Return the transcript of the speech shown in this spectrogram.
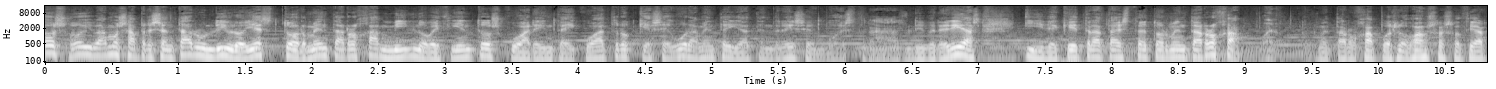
Hoy vamos a presentar un libro y es Tormenta Roja 1944 que seguramente ya tendréis en vuestras librerías. ¿Y de qué trata esta Tormenta Roja? Bueno, Tormenta Roja pues lo vamos a asociar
